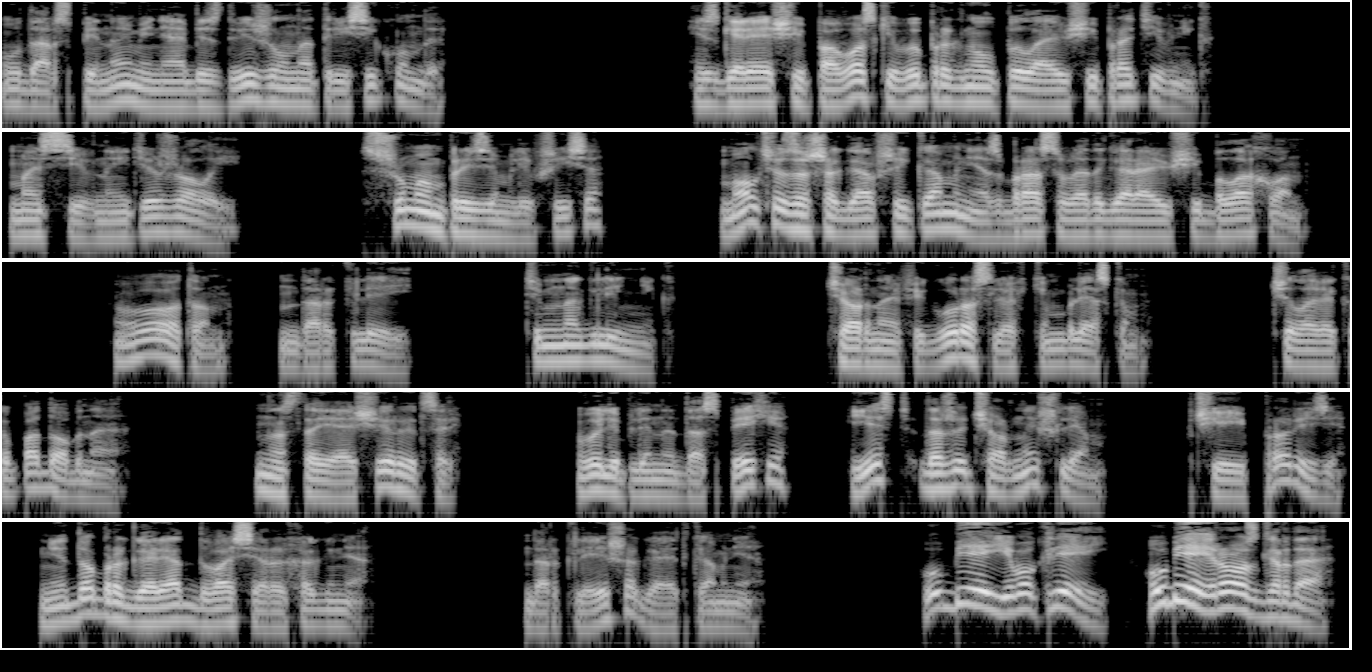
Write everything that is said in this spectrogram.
Удар спиной меня обездвижил на три секунды. Из горящей повозки выпрыгнул пылающий противник. Массивный и тяжелый. С шумом приземлившийся, молча зашагавший ко мне, сбрасывая догорающий балахон. Вот он, Дарклей, темноглинник. Черная фигура с легким блеском. Человекоподобная. Настоящий рыцарь. Вылеплены доспехи, есть даже черный шлем, в чьей прорези недобро горят два серых огня. Дарклей шагает ко мне. «Убей его, Клей! Убей Росгарда!»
